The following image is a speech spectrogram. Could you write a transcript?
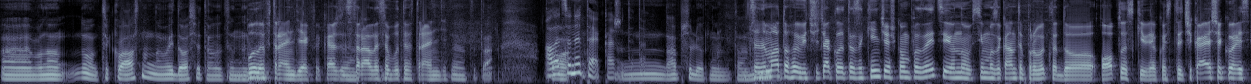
Воно ну, це класно, новий досвід, але це не були в тренді, як то кажуть, старалися бути в тренді. Так, так. Але О, це не те, кажете, так? Абсолютно. так. Це нема того відчуття, коли ти закінчуєш композицію. Ну, всі музиканти привикли до оплесків, якось ти чекаєш якогось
